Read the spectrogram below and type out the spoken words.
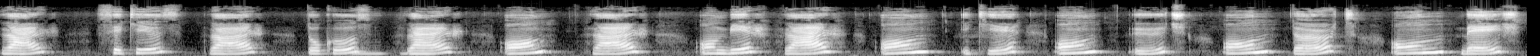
ver. 7 ver. 8 ver. 9 ver. 10 ver. 11 ver. 12 13 14 15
